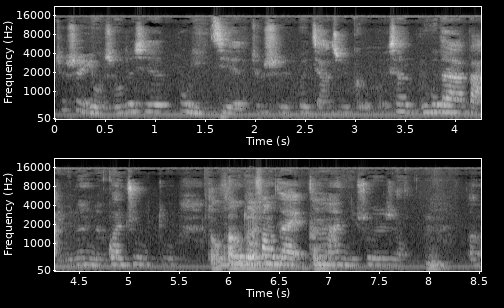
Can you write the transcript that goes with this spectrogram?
就是有时候这些不理解，就是会加剧隔阂。像如果大家把舆论的关注度都放在更多放在刚刚安妮说的这种嗯。嗯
